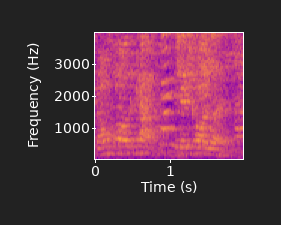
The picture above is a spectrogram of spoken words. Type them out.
Don't call the cops, just call us.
